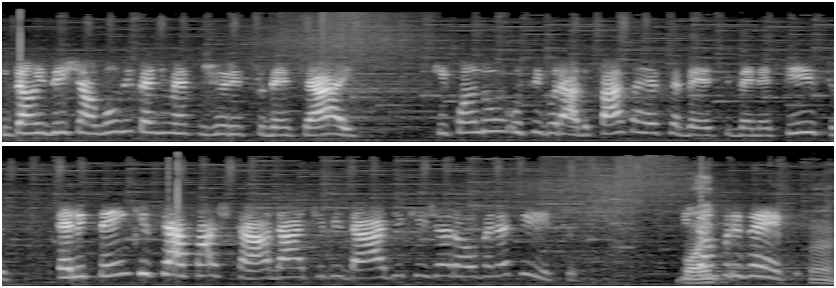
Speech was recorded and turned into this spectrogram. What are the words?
Então, existem alguns entendimentos jurisprudenciais que, quando o segurado passa a receber esse benefício, ele tem que se afastar da atividade que gerou o benefício. Bom, então, por exemplo, Hum.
